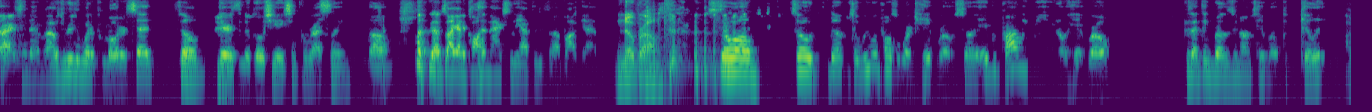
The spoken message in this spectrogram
All right, so never mind. I was reading what a promoter said. So there's a negotiation for wrestling. Um, so I got to call him actually after this uh, podcast. No problem. So um, so the so we were supposed to work Hit Row. So it would probably be you know Hit Row because I think Brothers in Arms Hit Row could kill it. I,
